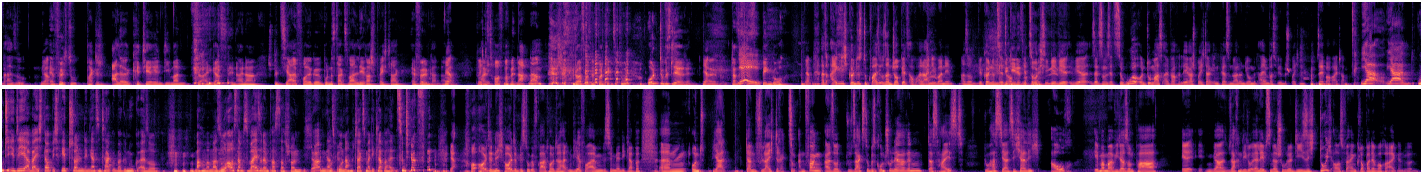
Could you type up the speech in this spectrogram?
Also Ja. erfüllst du praktisch alle Kriterien, die man für einen Gast in einer Spezialfolge Bundestagswahl Lehrersprechtag erfüllen kann. Also, Ja, Du richtig. heißt Hoffmann mit Nachnamen, du hast was mit Politik zu tun und du bist Lehrerin. Ja. Äh, klassisches Yay! Bingo. Ja, also eigentlich könntest du quasi unseren Job jetzt auch alleine übernehmen. Also wir können uns jetzt Wir auch gehen jetzt hier zurückziehen. Wir, wir, wir setzen uns jetzt zur Ruhe und du machst einfach Lehrersprechtag in Personalunion mit allem, was wir besprechen, selber weiter. Ja, ja, gute Idee, aber ich glaube, ich rede schon den ganzen Tag über genug. Also machen wir mal so ausnahmsweise, dann passt das schon. Ich Ja, bin ganz okay. froh, nachmittags mal die Klappe halten zu dürfen. Ja, heute nicht. Heute bist du gefragt. Heute halten wir vor allem ein bisschen mehr die Klappe. Ähm, und ja, dann vielleicht direkt zum Anfang. Also du sagst, du bist Grundschullehrerin. Das heißt, du hast ja sicherlich auch immer mal wieder so ein paar äh, ja, Sachen, die du erlebst in der Schule, die sich durchaus für einen Klopper der Woche eignen würden.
